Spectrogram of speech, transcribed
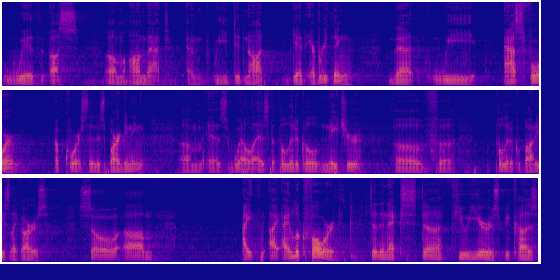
with us um, on that. And we did not get everything that we asked for, of course, that is bargaining, um, as well as the political nature of uh, political bodies like ours. So um, I, I, I, look forward to the next uh, few years because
